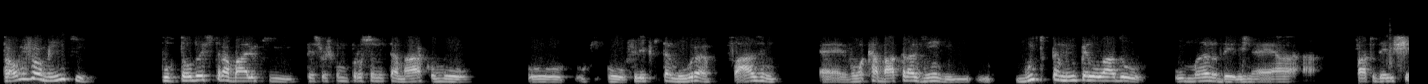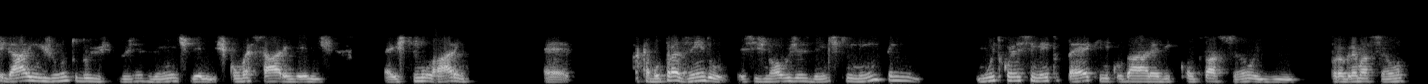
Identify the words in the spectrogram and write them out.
provavelmente, por todo esse trabalho que pessoas como o professor Nitamar, como o, o, o Felipe Kitamura fazem, é, vão acabar trazendo, muito também pelo lado humano deles, né? A, fato deles chegarem junto dos, dos residentes, deles conversarem, deles é, estimularem, é, acabou trazendo esses novos residentes que nem têm muito conhecimento técnico da área de computação e de programação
